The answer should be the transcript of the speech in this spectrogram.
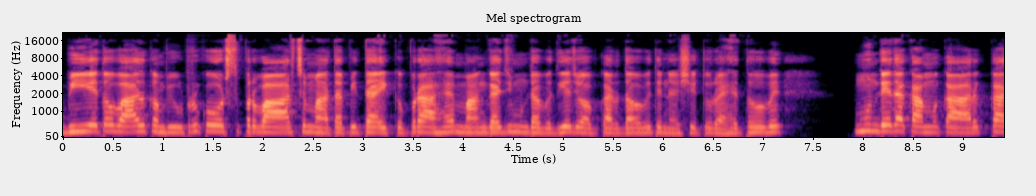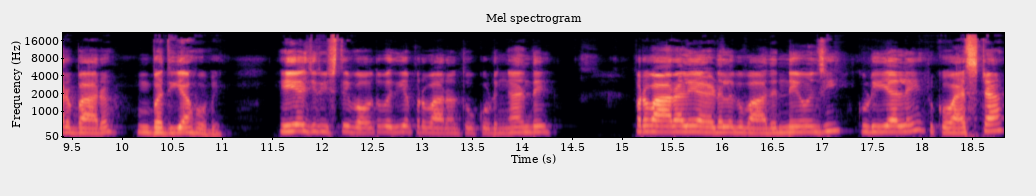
ਬੀਏ ਤੋਂ ਬਾਅਦ ਕੰਪਿਊਟਰ ਕੋਰਸ, ਪਰਿਵਾਰ 'ਚ ਮਾਤਾ ਪਿਤਾ ਇੱਕ ਭਰਾ ਹੈ। ਮੰਗ ਹੈ ਜੀ ਮੁੰਡਾ ਵਧੀਆ ਜੌਬ ਕਰਦਾ ਹੋਵੇ ਤੇ ਨਸ਼ੇ ਤੋਂ ਰਹਿਤ ਹੋਵੇ। ਮੁੰਡੇ ਦਾ ਕੰਮਕਾਰ, ਘਰ-ਬਾਰ ਵਧੀਆ ਹੋਵੇ। ਇਹ ਹੈ ਜੀ ਰਿਸ਼ਤੇ ਬਹੁਤ ਵਧੀਆ ਪਰਿਵਾਰਾਂ ਤੋਂ ਕੁੜੀਆਂ ਦੇ। ਪਰਿਵਾਰ ਵਾਲੇ ਐਡ ਲਗਵਾ ਦਿੰਨੇ ਹੋ ਜੀ। ਕੁੜੀ ਵਾਲੇ ਰਿਕੁਐਸਟ ਆ।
